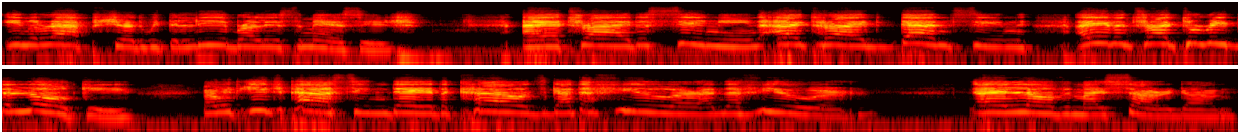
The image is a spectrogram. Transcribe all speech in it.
enraptured with the liberalist message. I tried singing, I tried dancing, I even tried to read the Loki. But with each passing day, the crowds got fewer and fewer. I love my Sargon.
